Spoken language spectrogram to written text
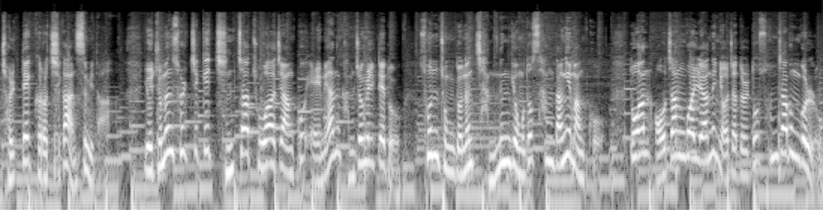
절대 그렇지가 않습니다. 요즘은 솔직히 진짜 좋아하지 않고 애매한 감정일 때도 손 정도는 잡는 경우도 상당히 많고 또한 어장 관리하는 여자들도 손 잡은 걸로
